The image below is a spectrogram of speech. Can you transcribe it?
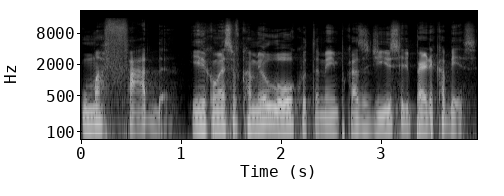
uma fada. E ele começa a ficar meio louco também por causa disso, ele perde a cabeça.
